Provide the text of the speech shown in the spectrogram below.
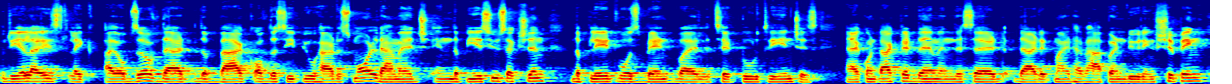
realized like i observed that the back of the cpu had a small damage in the psu section. The plate was bent by let's say 2 to 3 inches. I contacted them and they said that it might have happened during shipping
